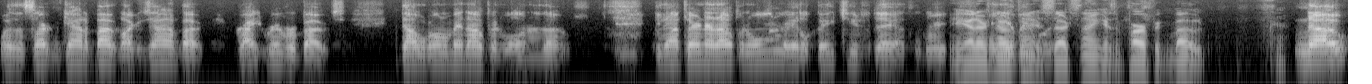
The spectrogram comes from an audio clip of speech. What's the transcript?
with a certain kind of boat, like a John boat, great river boats. Don't want them in open water though. Get out there in that open water, it'll beat you to death. There, Yeah, there's no thing, such thing as a perfect boat. No,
